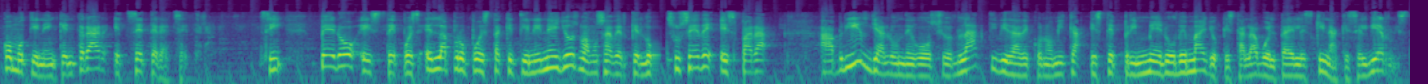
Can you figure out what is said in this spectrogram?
cómo tienen que entrar, etcétera, etcétera? ¿Sí? Pero este, pues es la propuesta que tienen ellos. Vamos a ver qué es lo que sucede. Es para abrir ya los negocios, la actividad económica este primero de mayo, que está a la vuelta de la esquina, que es el viernes.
